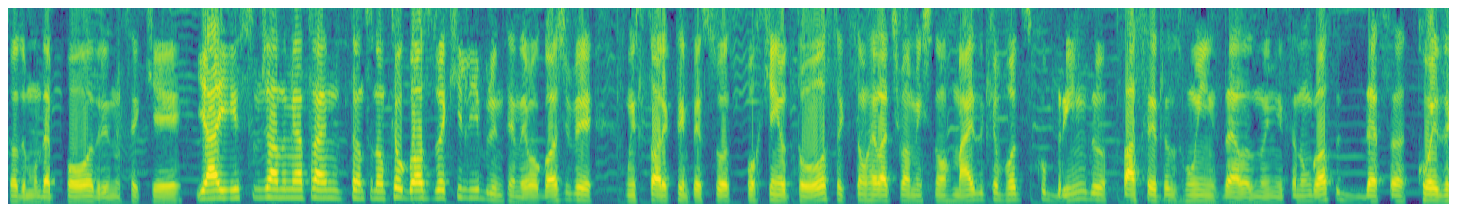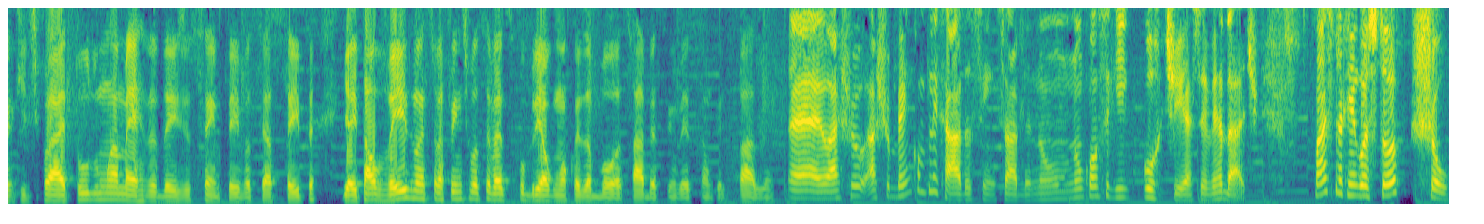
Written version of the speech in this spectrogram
todo mundo é podre, não sei o quê. E aí isso já não me atrai tanto não, porque eu gosto do equilíbrio, entendeu? Eu gosto de ver uma história que tem pessoas por quem eu torço, que são relativamente normais e que eu vou descobrindo facetas ruins delas no início. Eu não gosto dessa coisa que, tipo, ah, é tudo uma merda desde sempre, aí você aceita, e aí talvez mais pra frente você vai descobrir alguma coisa boa, sabe? Essa inversão que eles fazem. É, eu acho, acho bem complicado, assim, sabe? Não, não consegui curtir, essa é verdade. Mas pra quem gostou, show.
